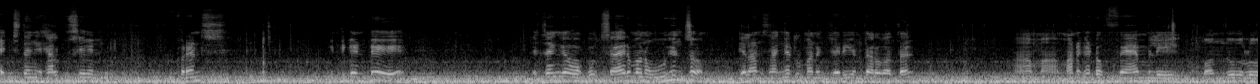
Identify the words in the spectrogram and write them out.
ఖచ్చితంగా హెల్ప్ చేయండి. ఫ్రెండ్స్ ఎందుకంటే నిజంగా ఒక్కొక్కసారి మనం ఊహించాం ఇలాంటి సంఘటనలు మనకు జరిగిన తర్వాత మనకంటే ఒక ఫ్యామిలీ బంధువులు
